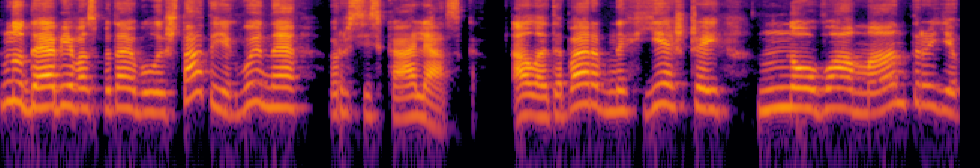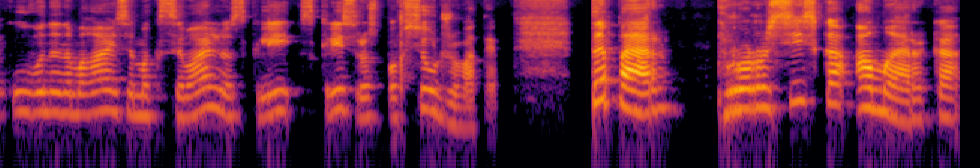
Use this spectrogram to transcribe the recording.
Ну, де б я вас питаю, були штати, якби не російська Аляска. Але тепер в них є ще й нова мантра, яку вони намагаються максимально скрізь розповсюджувати. Тепер проросійська Америка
